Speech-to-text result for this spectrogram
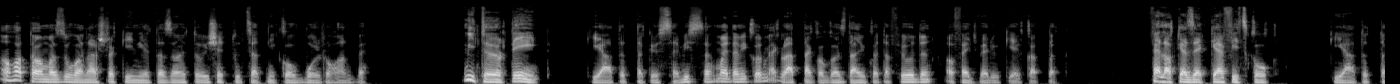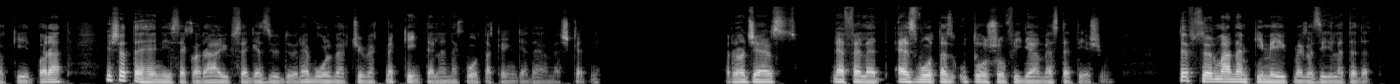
A hatalmas zuhanásra kinyílt az ajtó, és egy tucatnyi kovból rohant be. – Mi történt? – kiáltottak össze-vissza, majd amikor meglátták a gazdájukat a földön, a fegyverükért kaptak. – Fel a kezekkel, fickók! – kiáltottak két barát, és a tehenészek a rájuk szegeződő revolvercsöveknek kénytelenek voltak engedelmeskedni. – Rogers, ne feledd, ez volt az utolsó figyelmeztetésünk. Többször már nem kiméljük meg az életedet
